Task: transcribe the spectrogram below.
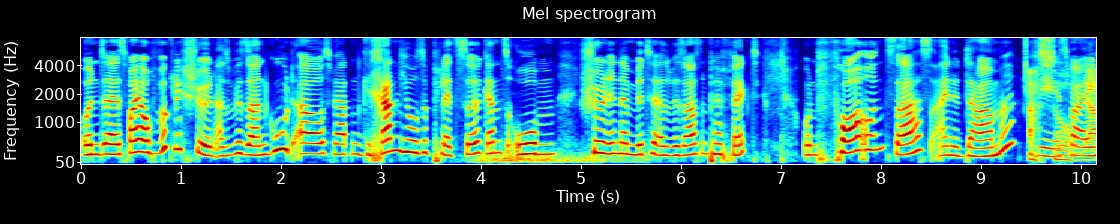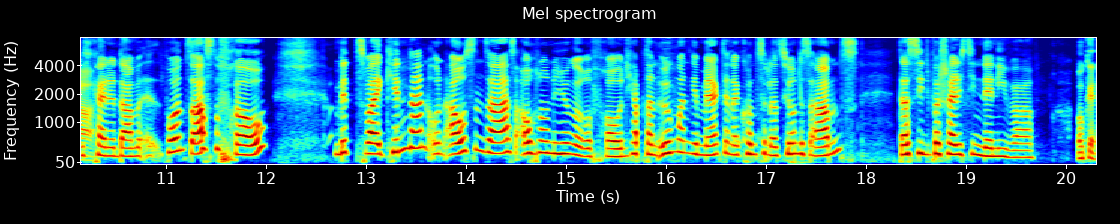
und äh, es war ja auch wirklich schön. Also wir sahen gut aus, wir hatten grandiose Plätze, ganz oben, schön in der Mitte. Also wir saßen perfekt. Und vor uns saß eine Dame. Ach nee, so, es war ja. eigentlich keine Dame. Äh, vor uns saß eine Frau mit zwei Kindern und außen saß auch noch eine jüngere Frau. Und ich habe dann irgendwann gemerkt in der Konstellation des Abends, dass sie wahrscheinlich die Nanny war. Okay,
